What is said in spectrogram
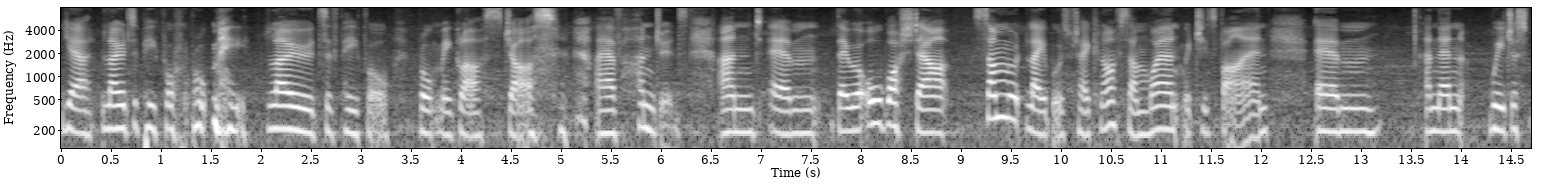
yeah, loads of people brought me, loads of people brought me glass jars. I have hundreds, and um, they were all washed out. Some labels were taken off, some weren't, which is fine. Um, and then we just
